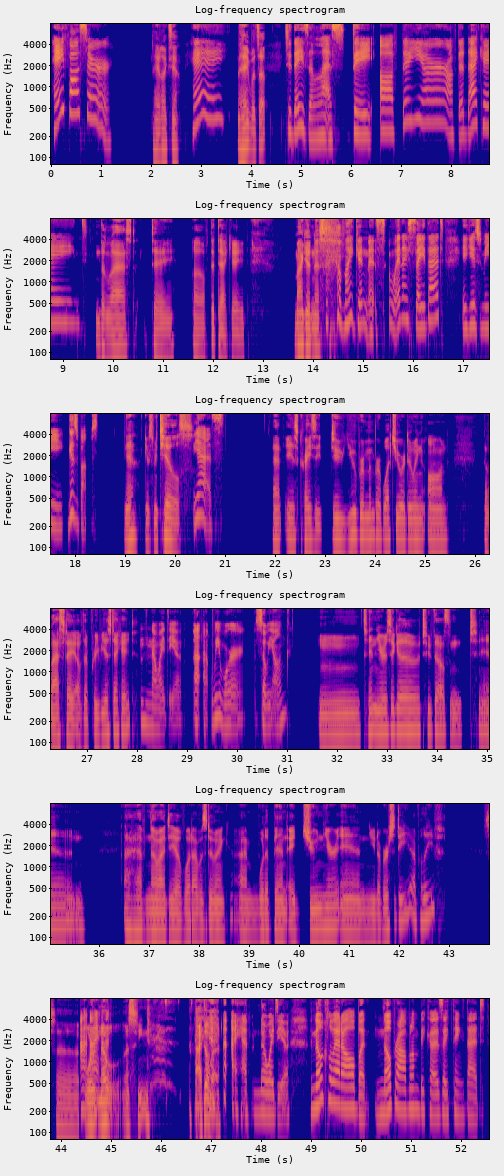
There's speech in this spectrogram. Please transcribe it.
Hey, Foster. Hey, Alexia. Hey. Hey, what's up? Today is the last day of the year, of the decade. The last day of the decade. My goodness. My goodness. When I say that, it gives me goosebumps. Yeah, gives me chills. Yes. That is crazy. Do you remember what you were doing on the last day of the previous decade? No idea. Uh, uh, we were so young. Mm, 10 years ago, 2010. I have no idea what I was doing. I would have been a junior in university, I believe. So, I- or I- no, a senior. I don't know. I have no idea. No clue at all, but no problem because I think that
